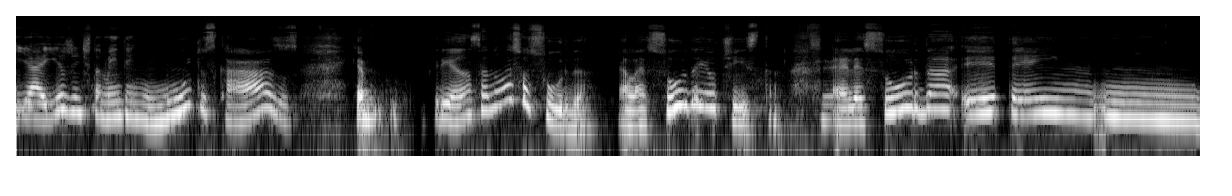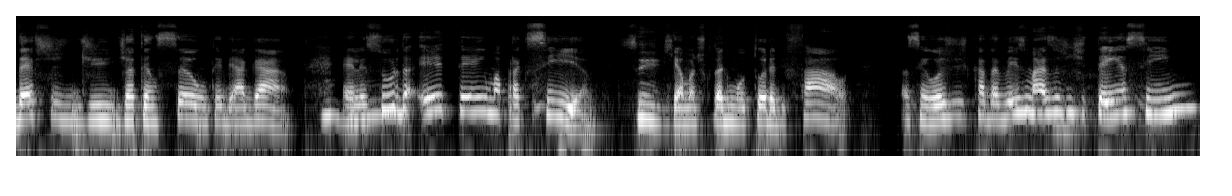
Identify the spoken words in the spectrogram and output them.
E aí a gente também tem muitos casos que a criança não é só surda, ela é surda e autista. Certo. Ela é surda e tem um déficit de, de atenção, TDAH. Ela é Uhum. surda e tem uma praxia Sim. que é uma dificuldade motora de fala. Assim, hoje, cada vez mais a gente tem, assim,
